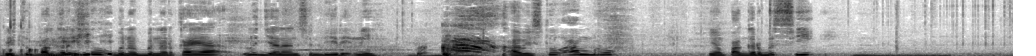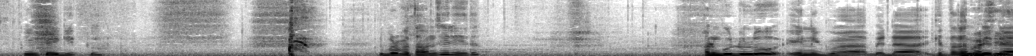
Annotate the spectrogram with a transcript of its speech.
Itu pagar itu bener-bener kayak lu jalan sendiri nih. Abis itu ambruk yang pagar besi. Yang kayak gitu. Lu berapa tahun sih di itu? Kan gue dulu ini gua beda kita kan Masih- beda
